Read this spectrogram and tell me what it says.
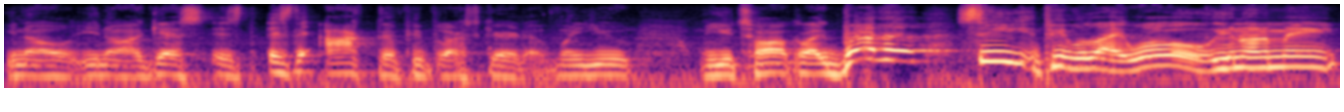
you know, you know. I guess it's, it's the octave people are scared of. When you when you talk like brother, see, people like whoa, you know what I mean.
